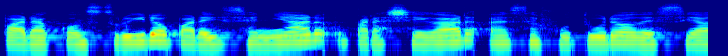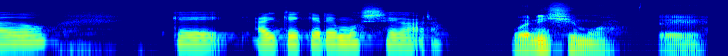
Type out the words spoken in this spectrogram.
para construir o para diseñar, para llegar a ese futuro deseado que, al que queremos llegar? Buenísimo, eh,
